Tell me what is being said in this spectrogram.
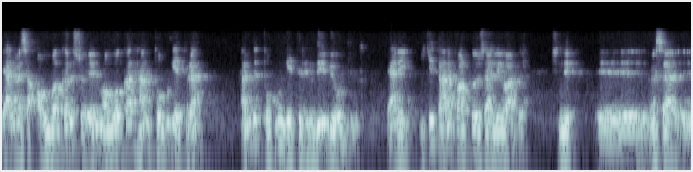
Yani mesela Abubakar'ı söyleyelim. Abubakar hem topu getiren hem de topun getirildiği bir oyuncudur. Yani iki tane farklı özelliği vardır. Şimdi e, mesela e,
